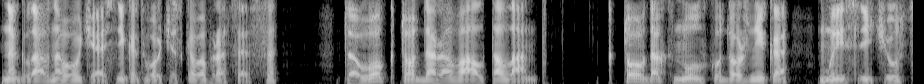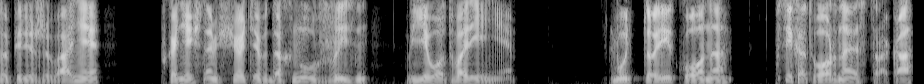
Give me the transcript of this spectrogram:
на главного участника творческого процесса, того, кто даровал талант, кто вдохнул в художника мысли, чувства, переживания, в конечном счете вдохнул жизнь в его творение. Будь то икона, стихотворная строка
